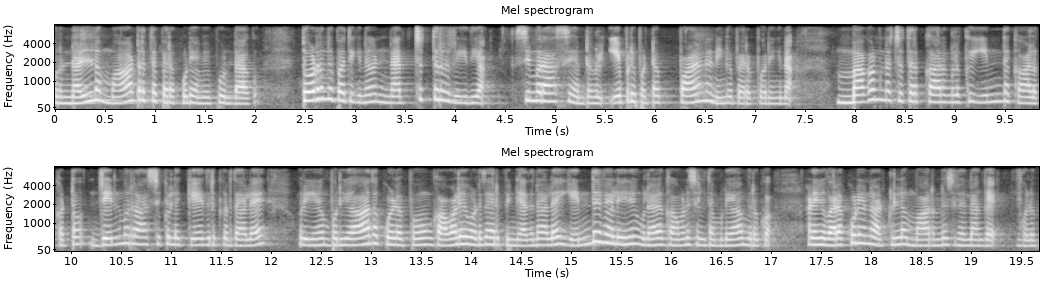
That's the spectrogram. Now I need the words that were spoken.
ஒரு நல்ல மாற்றத்தை பெறக்கூடிய அமைப்பு உண்டாகும். தொடர்ந்து பார்த்தீங்கன்னா நட்சத்திர ரீதியா சிம்மராசி அன்றர்கள் எப்படிப்பட்ட பலனை நீங்க பெற போறீங்கன்னா மகம் நட்சத்திரக்காரங்களுக்கு இந்த காலகட்டம் ஜென்ம ராசிக்குள்ள கேது இருக்கிறதால ஒரு இனம் புரியாத குழப்பம் கவலையோடு தான் இருப்பீங்க. அதனால எந்த வேலையிலும் உங்களால கவனம் செலுத்த முடியாமல் இருக்கும். ஆனா இது வரக்கூடிய நாட்கள்ல மாறும்னு சொல்லலாங்க. உங்களை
